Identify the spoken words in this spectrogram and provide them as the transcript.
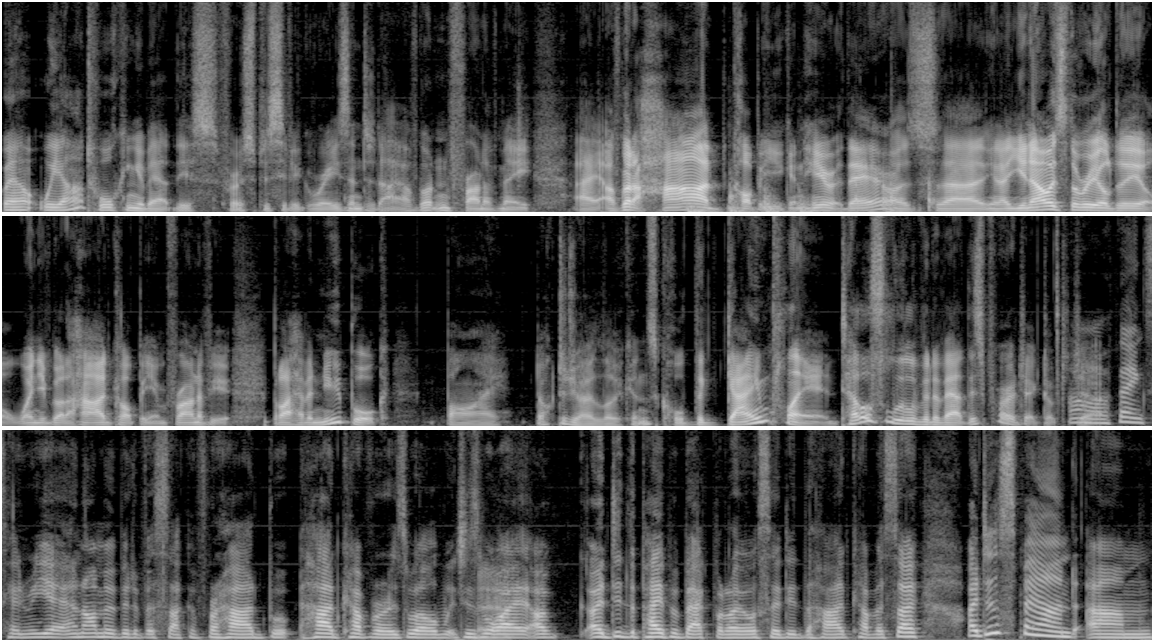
Well, we are talking about this for a specific reason today. I've got in front of me, a, I've got a hard copy. You can hear it there. As, uh, you know, you know it's the real deal when you've got a hard copy in front of you. But I have a new book by Dr. Jo Lukins called The Game Plan. Tell us a little bit about this project, Dr. Jo. Oh, thanks, Henry. Yeah, and I'm a bit of a sucker for hard book, hardcover as well, which is yeah. why I, I did the paperback, but I also did the hardcover. So I just found um,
